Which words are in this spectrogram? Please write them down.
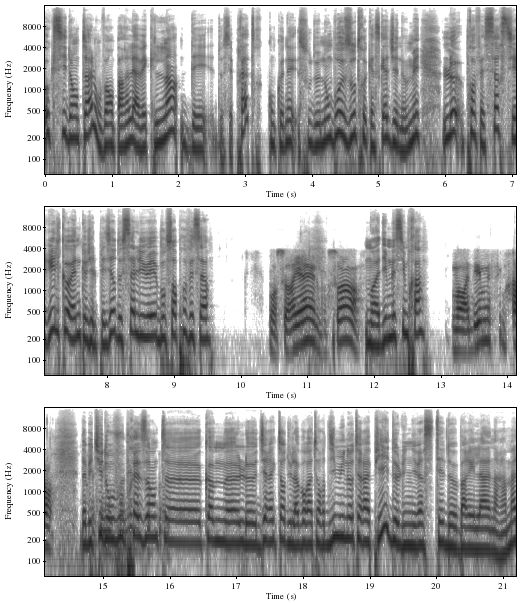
occidental. On va en parler avec l'un de ces prêtres qu'on connaît sous de nombreuses autres casquettes. J'ai nommé le professeur Cyril Cohen, que j'ai le plaisir de saluer. Bonsoir, professeur. Bonsoir, Yann. Bonsoir. Moadim Le Simra. D'habitude, on vous présente euh, comme euh, le directeur du laboratoire d'immunothérapie de l'université de Bar-Ilan Ramat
